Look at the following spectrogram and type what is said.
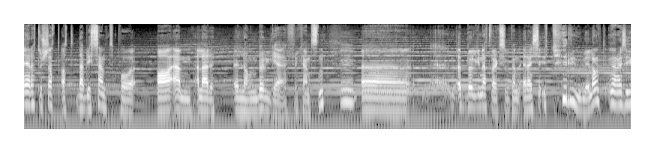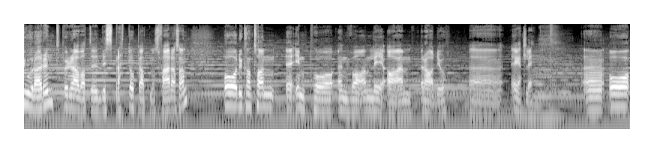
er rett og slett at de blir sendt på AM, eller langbølgefrekvensen. Mm. Uh, et bølgenettverk som kan reise utrolig langt. Du kan reise jorda rundt pga. at det blir spredt opp i atmosfæren. Sånn. Og du kan ta den eh, inn på en vanlig AM-radio, uh, egentlig. Uh, og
